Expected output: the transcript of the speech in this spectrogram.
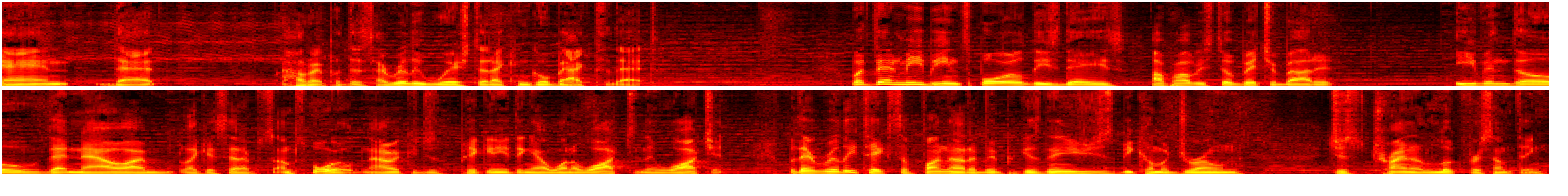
and that, how do I put this? I really wish that I can go back to that. But then, me being spoiled these days, I'll probably still bitch about it even though that now I'm, like I said, I'm, I'm spoiled. Now I could just pick anything I want to watch and then watch it. But that really takes the fun out of it because then you just become a drone just trying to look for something.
